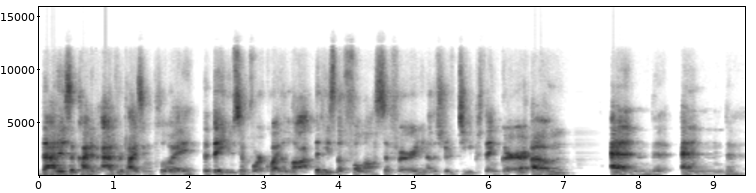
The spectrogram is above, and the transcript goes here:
that is a kind of advertising ploy that they use him for quite a lot. That he's the philosopher, you know, the sort of deep thinker, um, and and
